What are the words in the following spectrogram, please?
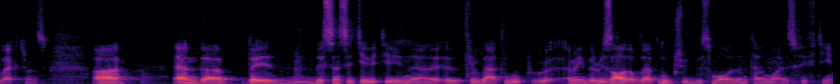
electrons. Uh, and uh, the, the sensitivity in, through that loop, I mean, the result of that loop should be smaller than 10 minus 15.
